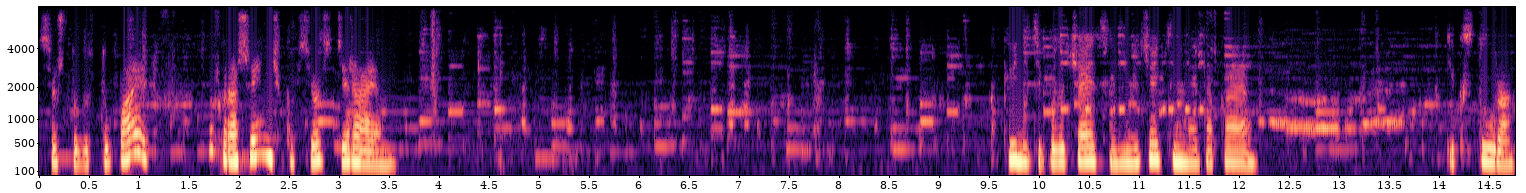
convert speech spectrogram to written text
все, что выступает, мы хорошенечко все стираем. Как видите, получается замечательная такая текстура.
